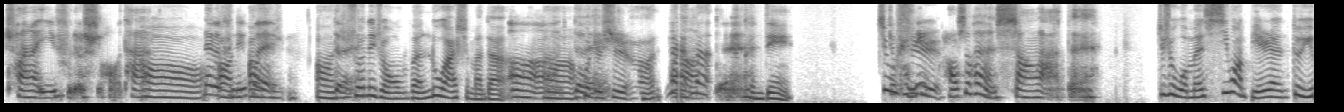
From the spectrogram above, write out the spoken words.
穿了衣服的时候，他哦那个肯定会哦，你说那种纹路啊什么的，嗯，或者是啊，那那肯定就是还是会很伤啦。对，就是我们希望别人对于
